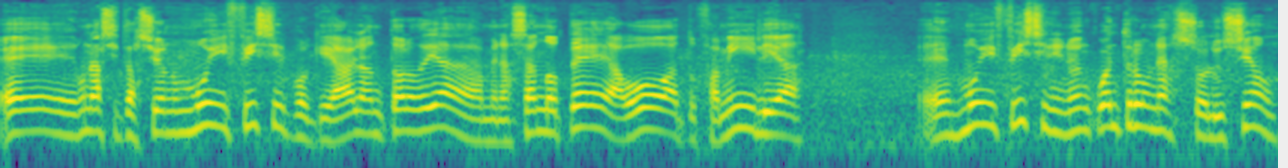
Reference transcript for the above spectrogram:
es una situación muy difícil porque hablan todos los días amenazándote, a vos, a tu familia. Es muy difícil y no encuentro una solución.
